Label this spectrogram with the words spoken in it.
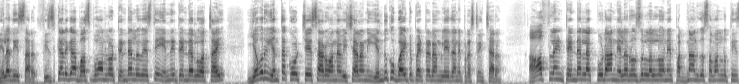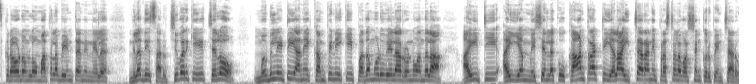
నిలదీశారు. ఫిజికల్గా బస్ భవన్లో టెండర్లు వేస్తే ఎన్ని టెండర్లు వచ్చాయి? ఎవరు ఎంత కోట్ చేశారు అన్న విషయాలను ఎందుకు బయట పెట్టడం లేదని ప్రశ్నించారు. ఆఫ్లైన్ టెండర్లకు కూడా నెల రోజులలోనే పద్నాలుగు సవన్లు తీసుకురావడంలో మతలబ్ ఏంటని నిల నిలదీశారు. చివరికి చెలో మొబిలిటీ అనే కంపెనీకి పదమూడు వేల రెండు వందల ఐటీఐఎం మిషన్లకు కాంట్రాక్ట్ ఎలా ఇచ్చారని ప్రశ్నల వర్షం కురిపించారు.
